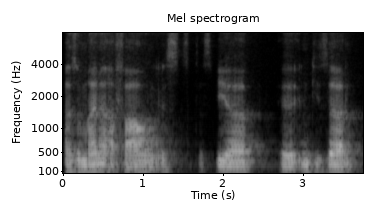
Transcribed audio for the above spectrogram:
Also meine Erfahrung ist, dass wir äh, in dieser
